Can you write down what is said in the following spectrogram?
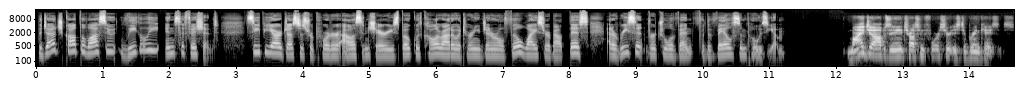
The judge called the lawsuit legally insufficient. CPR Justice reporter Allison Sherry spoke with Colorado Attorney General Phil Weiser about this at a recent virtual event for the Vail Symposium. My job as an antitrust enforcer is to bring cases,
